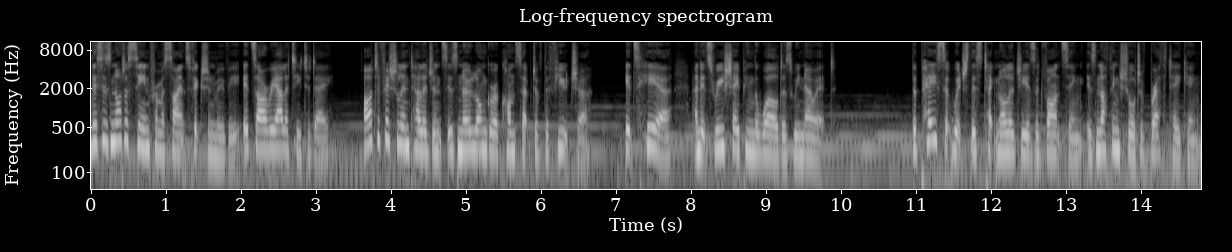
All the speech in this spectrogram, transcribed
This is not a scene from a science fiction movie, it's our reality today. Artificial intelligence is no longer a concept of the future. It's here, and it's reshaping the world as we know it. The pace at which this technology is advancing is nothing short of breathtaking.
